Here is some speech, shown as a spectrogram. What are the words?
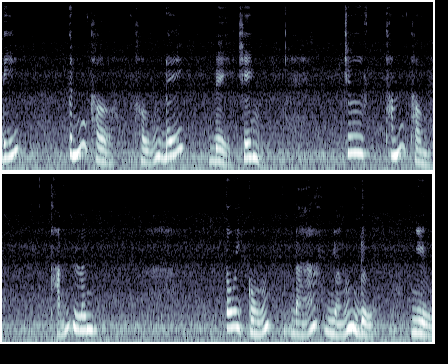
bí, Kính thờ Thượng Đế Bề Trên Chư Thánh Thần, Thánh Linh. Tôi cũng đã nhận được nhiều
